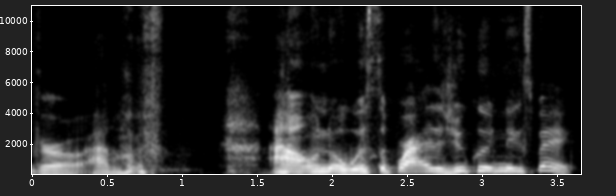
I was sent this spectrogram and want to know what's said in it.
Girl, I don't I don't know what surprises you couldn't expect.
